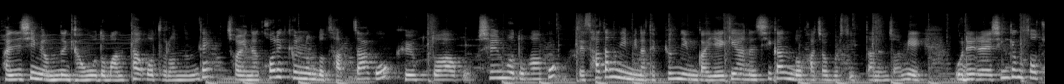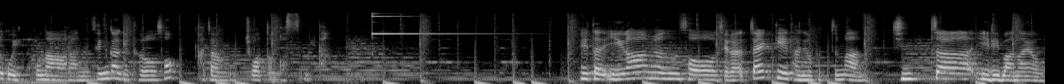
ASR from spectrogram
관심이 없는 경우도 많다고 들었는데 저희는 커리큘럼도 다 짜고 교육도 하고 실무도 하고 사장님이나 대표님과 얘기하는 시간도 가져볼 수 있다는 점이 우리를 신경 써주고 있구나 라는 생각이 들어서 가장 좋았던 것 같습니다. 일단 일하면서 제가 짧게 다녀봤지만 진짜 일이 많아요.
